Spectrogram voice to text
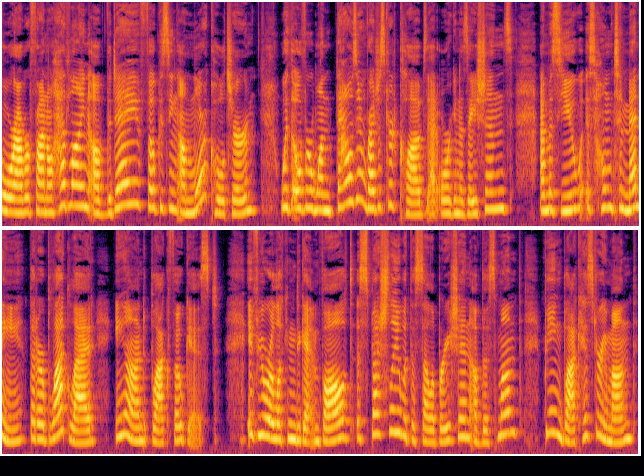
For our final headline of the day, focusing on more culture, with over 1,000 registered clubs at organizations, MSU is home to many that are Black led and Black focused. If you are looking to get involved, especially with the celebration of this month being Black History Month,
